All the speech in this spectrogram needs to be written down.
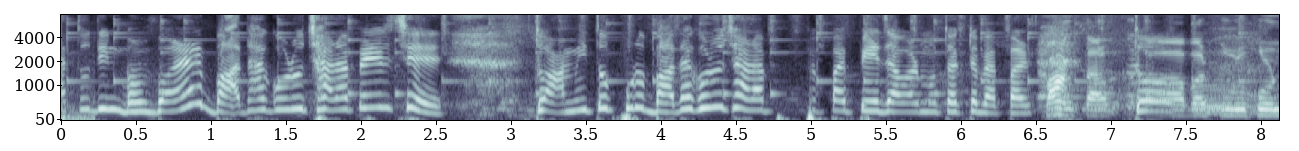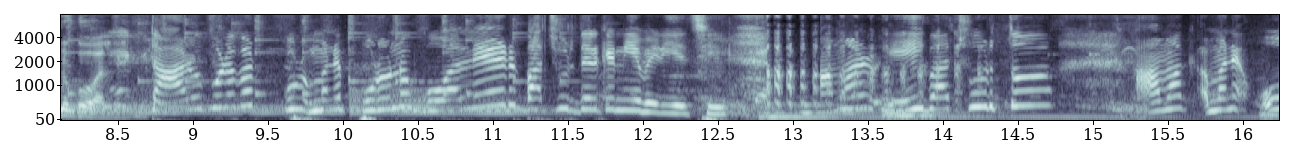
এতদিন বাধা গরু ছাড়া পেয়েছে। তো আমি তো পুরো বাধা গরু ছাড়া পেয়ে যাওয়ার মতো একটা ব্যাপার। তো আবার পুরো পূর্ণ গোয়ালে। তার উপর আবার মানে পুরনো গোয়ালের বাছুরদেরকে নিয়ে বেরিয়েছি। আমার এই বাছুর তো আমাকে মানে ও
